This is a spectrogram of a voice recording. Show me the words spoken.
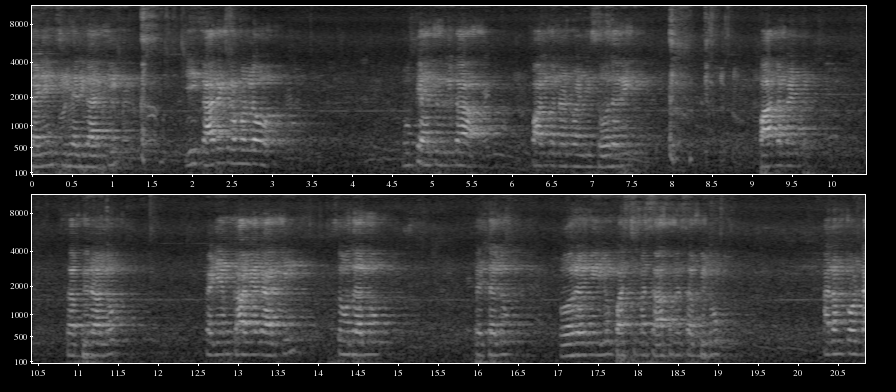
గణేష్ శ్రీహరి గారికి. ఈ కార్యక్రమంలో ముఖ్య అతిథులుగా పాల్గొన్నటువంటి సోదరి పార్లమెంట్ సభ్యురాలు కడియం కావ్య గారికి సోదరులు పెద్దలు గౌరవనీయులు పశ్చిమ శాసనసభ్యులు హనంకొండ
